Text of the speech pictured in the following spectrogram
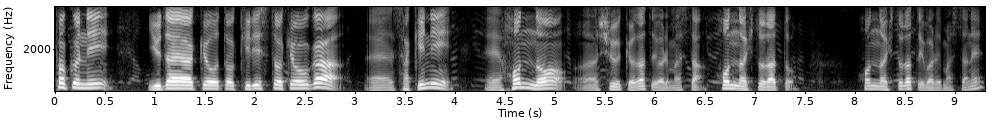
特にユダヤ教とキリスト教が、え、先に、え本の宗教だと言われました。本の人だと。本の人だと言われましたね。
